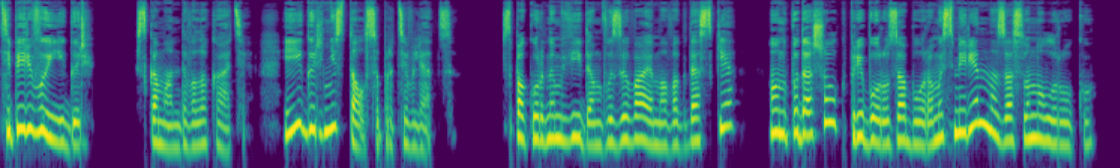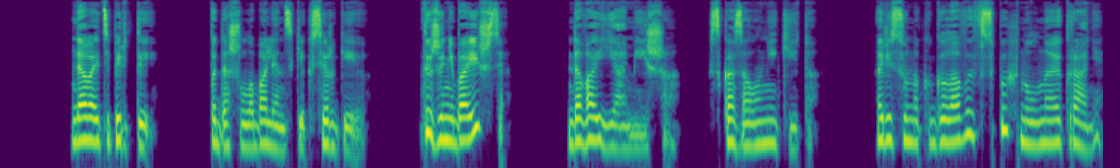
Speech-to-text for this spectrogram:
«Теперь вы, Игорь», — скомандовала Катя, и Игорь не стал сопротивляться. С покорным видом вызываемого к доске он подошел к прибору забором и смиренно засунул руку. «Давай теперь ты», — подошел Оболенский к Сергею. «Ты же не боишься?» «Давай я, Миша», — сказал Никита. Рисунок головы вспыхнул на экране,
